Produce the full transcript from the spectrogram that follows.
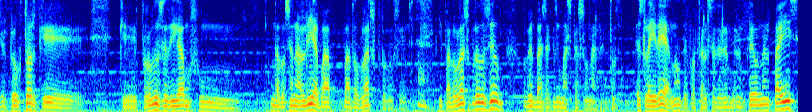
el productor que, que produce, digamos, un una docena al día va, a doblar su producción. Ah. Y para doblar su producción, va a requerir más personal. Entonces, es la idea, ¿no?, de fortalecer el, empleo en el país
